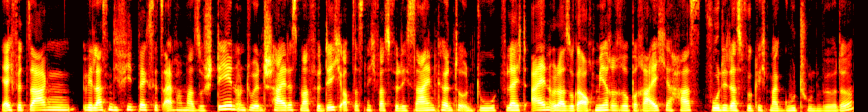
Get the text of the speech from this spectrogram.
Ja, ich würde sagen, wir lassen die Feedbacks jetzt einfach mal so stehen und du entscheidest mal für dich, ob das nicht was für dich sein könnte und du vielleicht ein oder sogar auch mehrere Bereiche hast, wo dir das wirklich mal gut tun würde.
